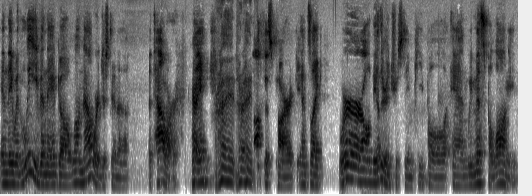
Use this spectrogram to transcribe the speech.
And they would leave and they'd go, well, now we're just in a, a tower, right? right right Office park. And it's like, where are all the other interesting people? And we miss belonging.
